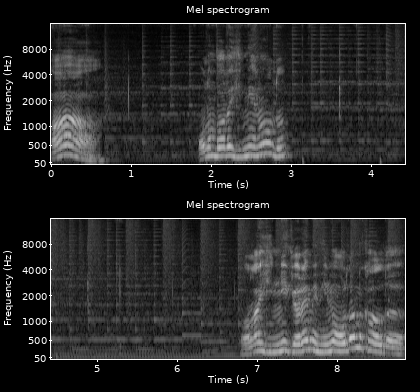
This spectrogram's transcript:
Aa. Oğlum bu arada Hilmi'ye ne oldu? Vallahi Hilmi'yi göremiyorum. Hilmi orada mı kaldı?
